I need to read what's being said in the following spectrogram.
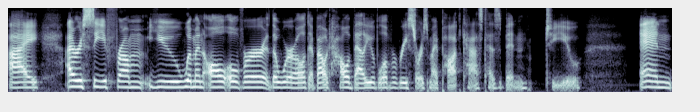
I I receive from you women all over the world about how valuable of a resource my podcast has been to you. And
